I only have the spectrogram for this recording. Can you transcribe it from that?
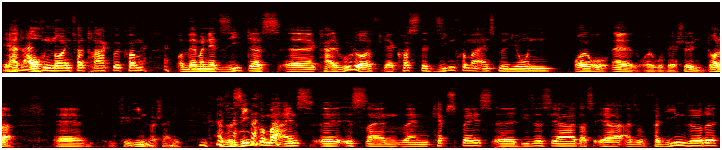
Der Ja. hat auch einen neuen Vertrag bekommen. Und wenn man jetzt sieht, dass äh, Kyle Rudolph, der kostet 7,1 Millionen Euro, äh, Euro wäre schön, Dollar, äh, für ihn wahrscheinlich. Also 7,1 äh, ist sein, sein Cap Space äh, dieses Jahr, dass er also verdienen würde.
